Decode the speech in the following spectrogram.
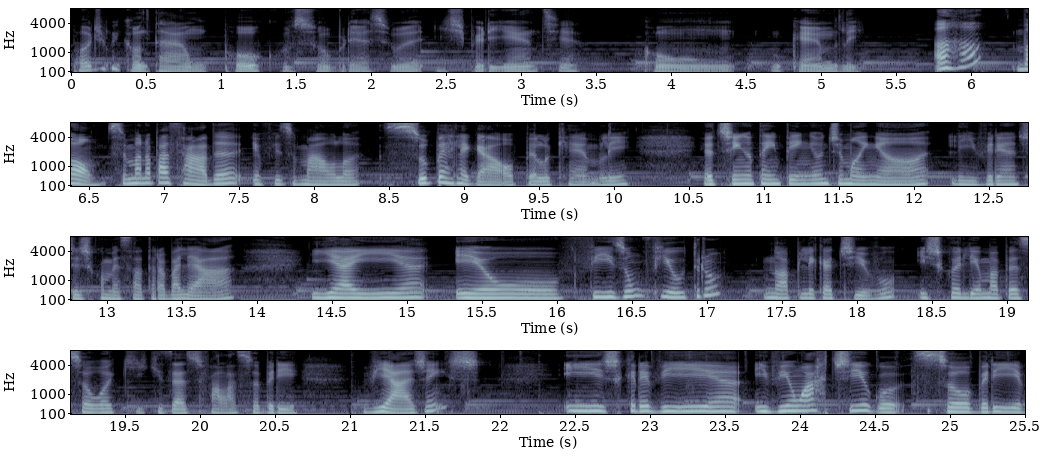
Pode me contar um pouco sobre a sua experiência com o Cambly? Aham. Bom, semana passada eu fiz uma aula super legal pelo Cambly. Eu tinha um tempinho de manhã livre antes de começar a trabalhar. E aí eu fiz um filtro no aplicativo, escolhi uma pessoa que quisesse falar sobre viagens e escrevi e vi um artigo sobre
